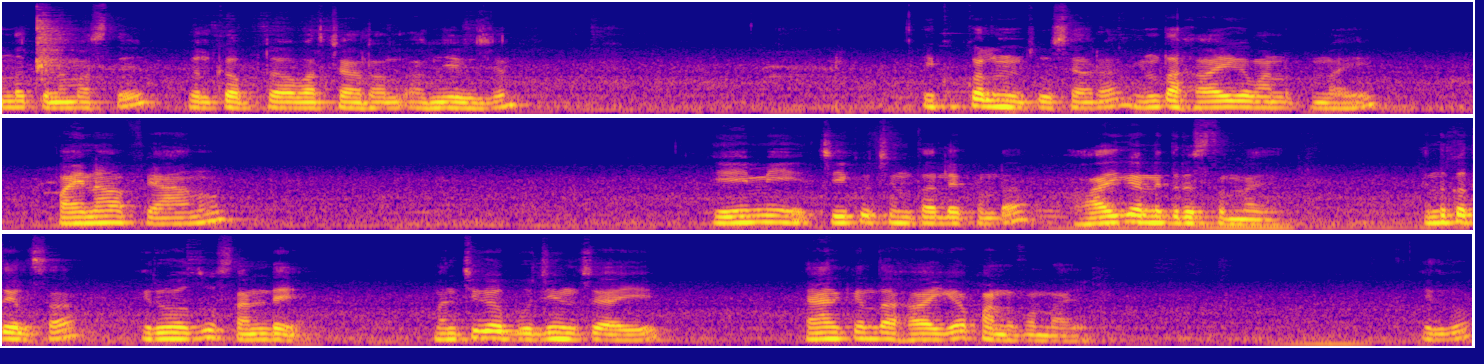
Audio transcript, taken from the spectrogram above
అందరికీ నమస్తే. Welcome to our channel Anji vision. ఈ కుక్కలను చూసారా ఎంత హాయిగా వండుకున్నాయి. పైన ఫ్యాను. ఏమీ చీకు చింత లేకుండా హాయిగా నిద్రిస్తున్నాయి. ఎందుకో తెలుసా? ఈరోజు సండే. మంచిగా భుజించాయి. ఫ్యాన్ కింద హాయిగా పండుకున్నాయి. ఇదిగో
